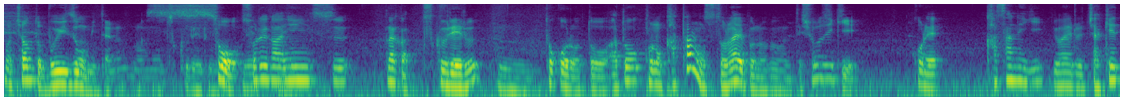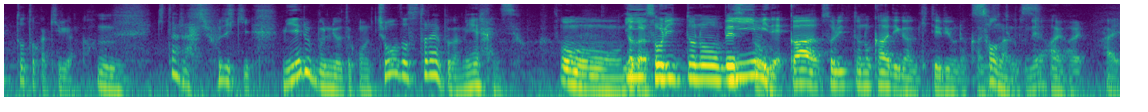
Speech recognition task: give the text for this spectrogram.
まあ、ちゃんと V ゾーンみたいなのも作れる、そうそれが演出なんか作れるうん。ところとあとこの肩のストライプの部分って正直これ重ね着いわゆるジャケットとか着るやんか、うん。着たら正直見える分量ってこのちょうどストライプが見えないんですよ。おー。だからソリッドのベいい意味で。ストかソリッドのカーディガン着てるような感じそうなんです。ねはいはい。はい。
